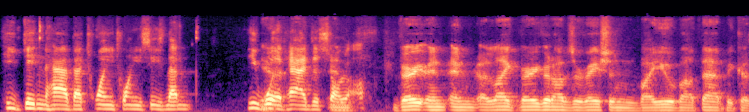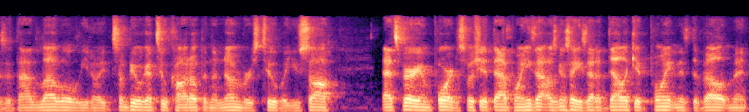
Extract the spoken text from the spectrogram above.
he didn't have that 2020 season that he Yeah. would have had to start And- off. Very and, and I like very good observation by you about that because at that level, you know, some people get too caught up in the numbers too, but you saw that's very important, especially at that point. He's at, I was gonna say he's at a delicate point in his development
